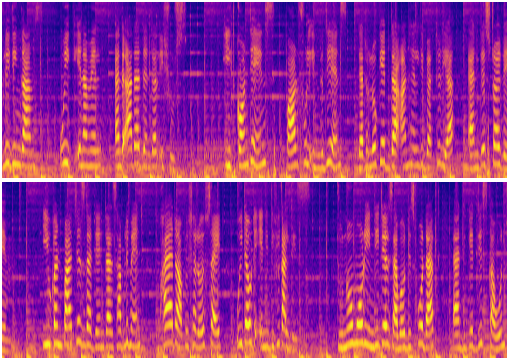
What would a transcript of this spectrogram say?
bleeding gums, weak enamel, and other dental issues. It contains powerful ingredients that locate the unhealthy bacteria and destroy them. You can purchase the dental supplement via the official website without any difficulties. To know more in details about this product and get discount,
